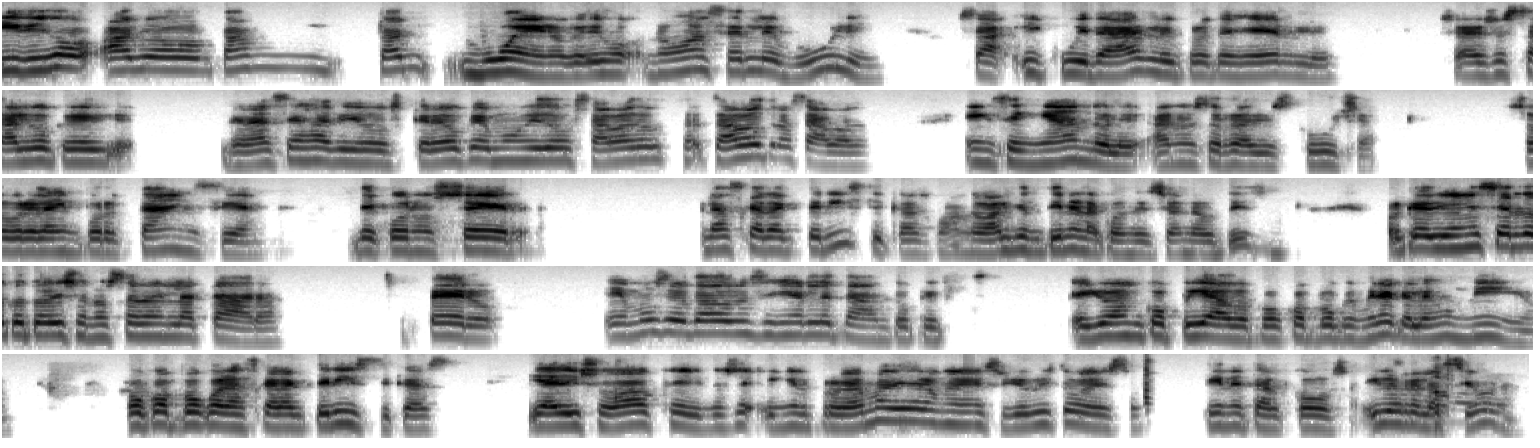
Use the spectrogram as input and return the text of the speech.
y dijo algo tan, tan bueno que dijo, no hacerle bullying, o sea, y cuidarle y protegerle. O sea, eso es algo que, gracias a Dios, creo que hemos ido sábado, sábado tras sábado enseñándole a nuestro radio escucha sobre la importancia de conocer las características cuando alguien tiene la condición de autismo. Porque bien es cierto que todo eso no se ve en la cara, pero hemos tratado de enseñarle tanto que ellos han copiado poco a poco, y mira que él es un niño, poco a poco las características, y ha dicho, ah, ok, entonces en el programa dijeron eso, yo he visto eso, tiene tal cosa, y lo relaciona.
